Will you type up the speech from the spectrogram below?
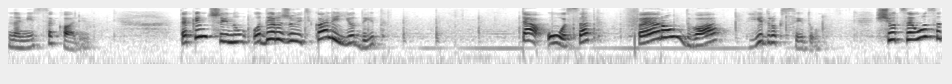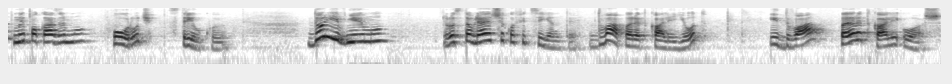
на місце калію. Таким чином одержують калій-йодид та осад ферум 2 гідроксиду. Що це осад, ми показуємо поруч стрілкою. Дорівнюємо розставляючи коефіцієнти 2 перед калій йод і 2 перед калій OH.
